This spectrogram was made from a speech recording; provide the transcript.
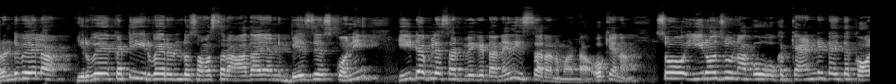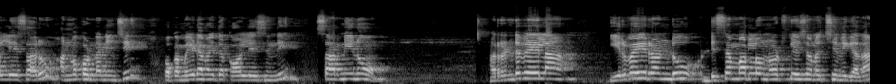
రెండు వేల ఇరవై ఒకటి ఇరవై రెండు సంవత్సర ఆదాయాన్ని బేస్ చేసుకొని ఈడబ్ల్యూఎస్ సర్టిఫికేట్ అనేది ఇస్తారనమాట ఓకేనా? సో ఈరోజు నాకు ఒక క్యాండిడేట్ అయితే కాల్ చేశారు. హన్మకొండ నుంచి ఒక మేడం అయితే కాల్ చేసింది. సార్ నేను రెండు వేల ఇరవై రెండు డిసెంబర్లో నోటిఫికేషన్ వచ్చింది కదా.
